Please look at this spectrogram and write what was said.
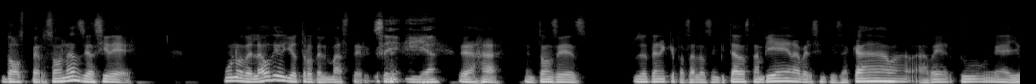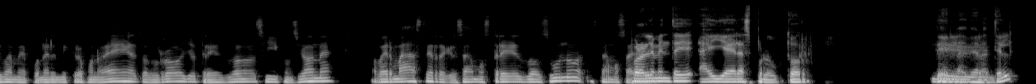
dos personas y así de uno del audio y otro del máster. Sí, y ya. Ajá. Entonces, pues yo tenía que pasar a los invitados también, a ver si se acaba, a ver tú, eh, ayúdame a poner el micrófono a él, todo el rollo, 3, 2, sí, funciona. A ver, máster, regresamos 3, 2, 1, estamos ahí. Probablemente ahí ya eras productor de, la, de la Eh, tele.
